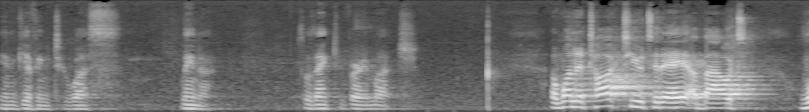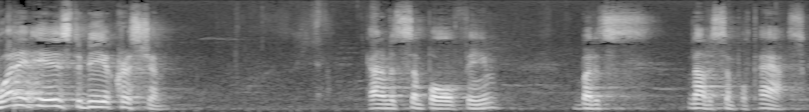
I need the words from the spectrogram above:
in giving to us, Lena. So thank you very much. I want to talk to you today about what it is to be a Christian. Kind of a simple theme, but it's not a simple task.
